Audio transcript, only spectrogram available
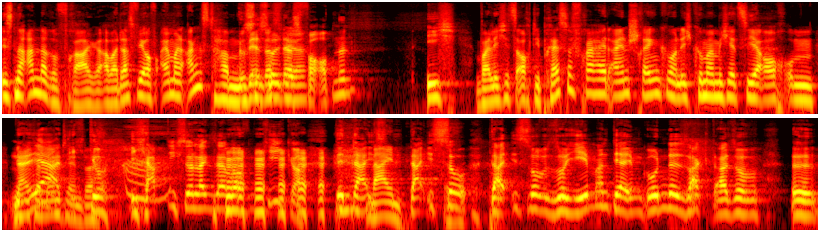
ist eine andere Frage, aber dass wir auf einmal Angst haben müssen, Wer soll dass das wir, verordnen? Ich, weil ich jetzt auch die Pressefreiheit einschränke und ich kümmere mich jetzt hier auch um Naja, ich, du, ich hab dich so langsam auf den Kieker. Denn da ist, Nein. da ist so, da ist so, so jemand, der im Grunde sagt, also, äh,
